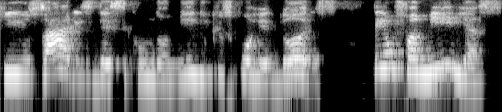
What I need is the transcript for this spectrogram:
que os ares desse condomínio, que os corredores tenham famílias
